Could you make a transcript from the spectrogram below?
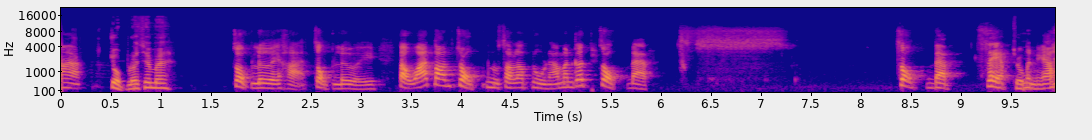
มากๆจบแล้วใช่ไหม จบเลยค่ะ จบเลย แต่ว่าตอนจบหนูสำหรับหนูนะ มันก็จบแบบ จบแบบเสพจบเหมือนกัน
